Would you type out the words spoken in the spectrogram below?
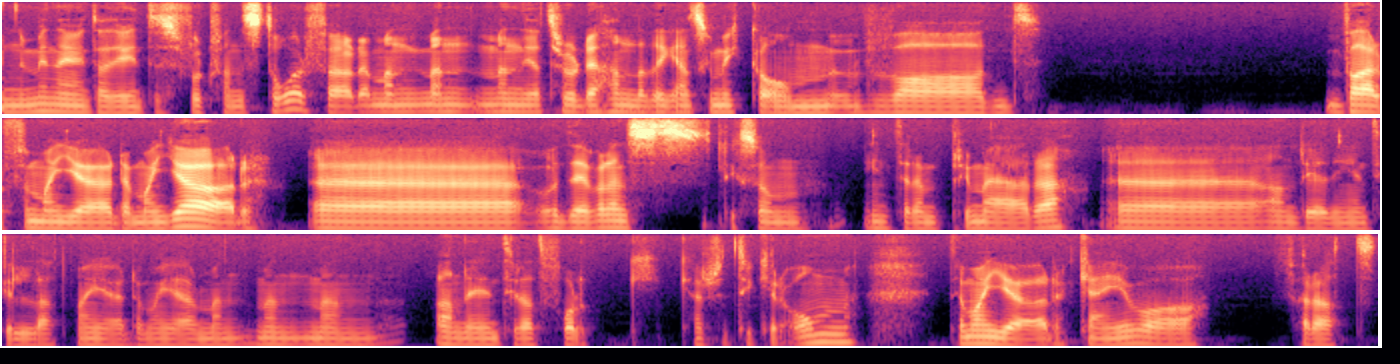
Nu menar jag inte att jag inte fortfarande står för det, men, men, men jag tror det handlade ganska mycket om vad... Varför man gör det man gör. Uh, och det är väl en, liksom, inte den primära uh, anledningen till att man gör det man gör, men, men, men anledningen till att folk kanske tycker om det man gör kan ju vara för att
